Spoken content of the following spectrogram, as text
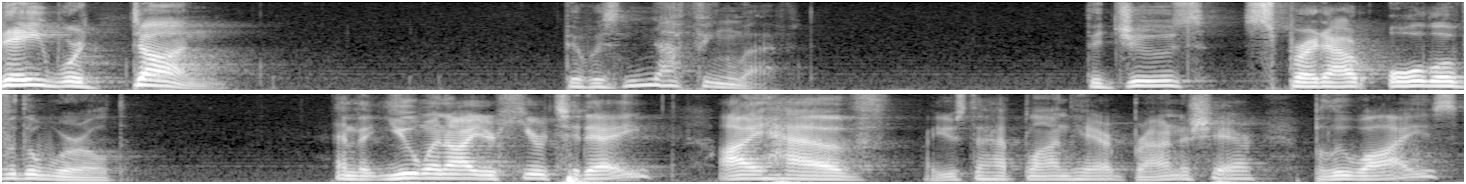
they were done. There was nothing left. The Jews spread out all over the world. And that you and I are here today, I have, I used to have blonde hair, brownish hair, blue eyes,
